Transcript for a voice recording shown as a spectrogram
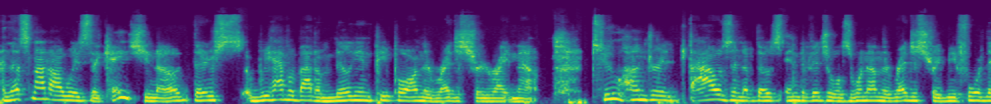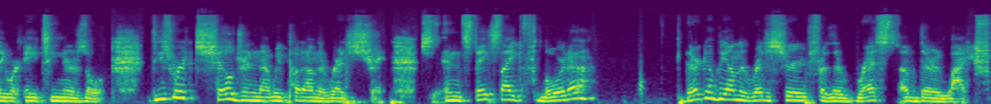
And that's not always the case, you know. There's we have about a million people on the registry right now. 200,000 of those individuals went on the registry before they were 18 years old. These were children that we put on the registry. In states like Florida, they're going to be on the registry for the rest of their life.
